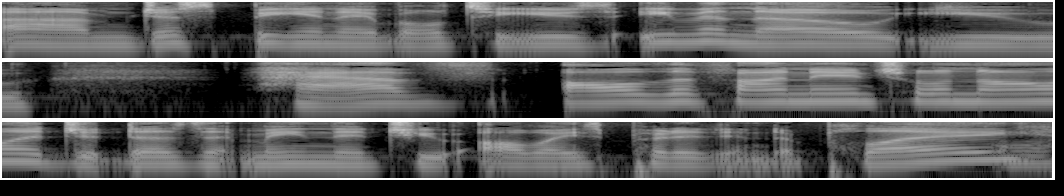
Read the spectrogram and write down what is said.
um, just being able to use, even though you have all the financial knowledge, it doesn't mean that you always put it into play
